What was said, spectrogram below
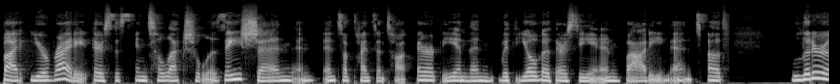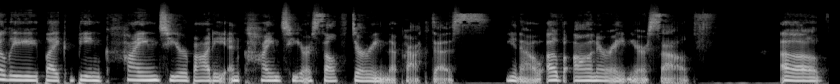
But you're right. There's this intellectualization and, and sometimes in talk therapy. And then with yoga, there's the embodiment of literally like being kind to your body and kind to yourself during the practice, you know, of honoring yourself, of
